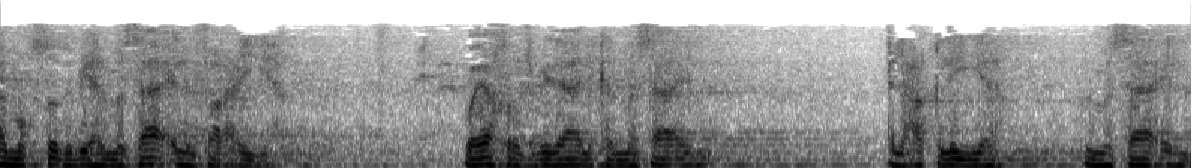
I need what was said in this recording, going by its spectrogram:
المقصود بها المسائل الفرعية ويخرج بذلك المسائل العقلية المسائل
